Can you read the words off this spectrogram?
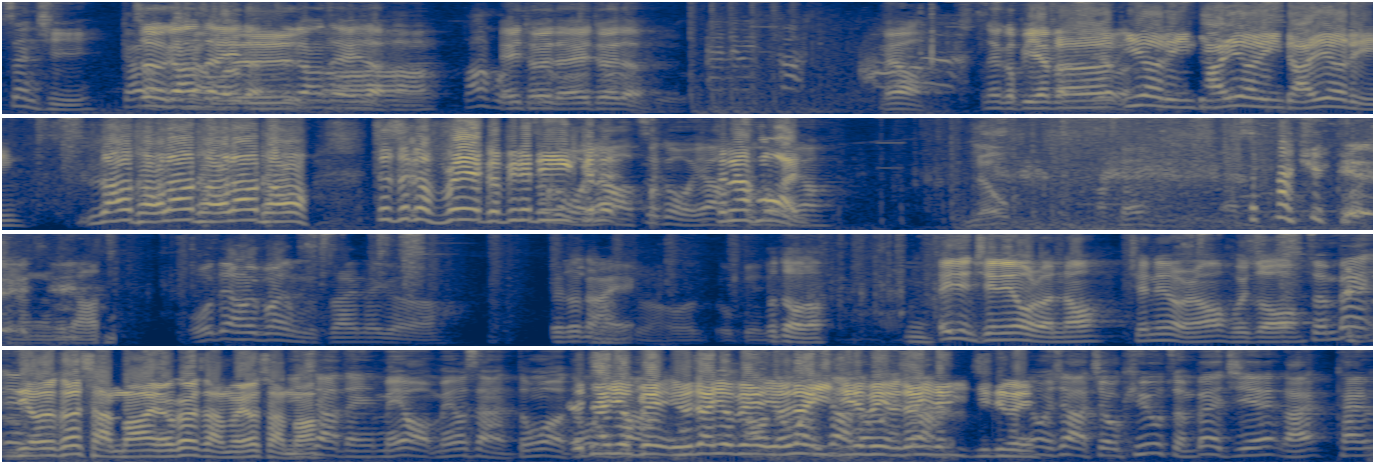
圣骑。这个刚刚在 A 的，这刚刚在 A 的，A 推的 A 推的，没有那个 BF 呃，一二零打一二零打一二零，捞头捞头捞头，这是个 flag，别个第一个这个我要，这个我要，跟他换 No，OK 我等下会帮你们塞那个。回头打是吧我我我走了。A 点前面有人哦，前面有人哦，回收。准备。有一颗闪吗？有颗闪吗？有闪吗？等一下，等没有没有闪，等我。有等一下在右边，有在右边，好有在一级这边，有在一下一级这边等我。一下，九 Q 准备接，来开。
